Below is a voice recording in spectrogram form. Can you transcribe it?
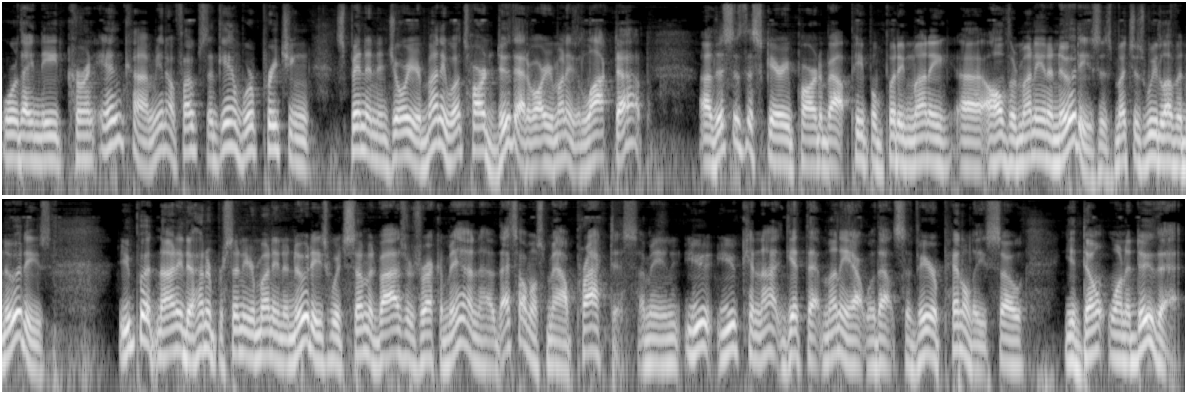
or they need current income. You know, folks, again, we're preaching spend and enjoy your money. Well, it's hard to do that if all your money is locked up. Uh, this is the scary part about people putting money, uh, all their money in annuities. As much as we love annuities, you put 90 to 100% of your money in annuities, which some advisors recommend, uh, that's almost malpractice. I mean, you, you cannot get that money out without severe penalties, so you don't want to do that.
